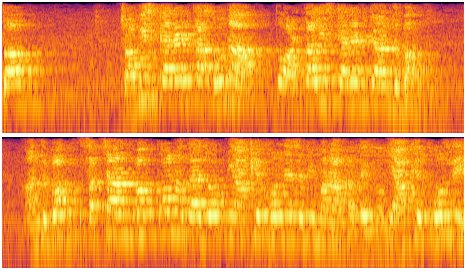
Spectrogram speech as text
तो अब 24 कैरेट का सोना तो 48 कैरेट का अंधभक्त। अंधभक्त, सच्चा अंधभक्त कौन होता है जो अपनी आँखें खोलने से भी मना कर दे? क्योंकि आँखें खोल दी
